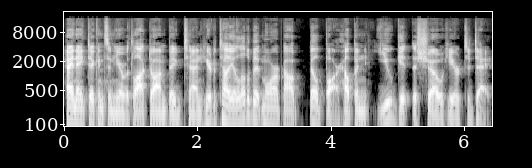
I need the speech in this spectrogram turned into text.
Hey, Nate Dickinson here with Locked On Big Ten, here to tell you a little bit more about Built Bar, helping you get the show here today.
